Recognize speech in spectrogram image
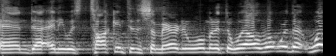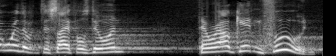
and uh, and he was talking to the Samaritan woman at the well, what were the what were the disciples doing? They were out getting food.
